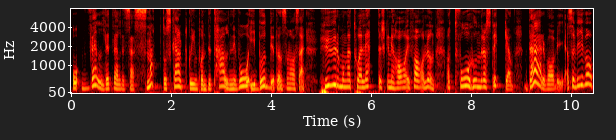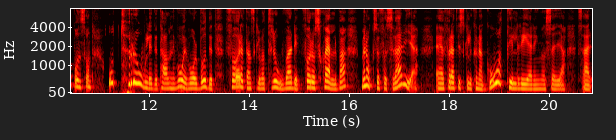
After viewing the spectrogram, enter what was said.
och väldigt, väldigt så här snabbt och skarpt gå in på en detaljnivå i budgeten som var så här, hur många toaletter ska ni ha i Falun? Ja, 200 stycken. Där var vi. Alltså vi var på en sån otrolig detaljnivå i vår budget för att den skulle vara trovärdig för oss själva men också för Sverige. Eh, för att vi skulle kunna gå till regeringen och säga så här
